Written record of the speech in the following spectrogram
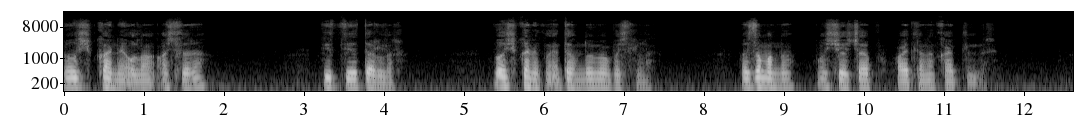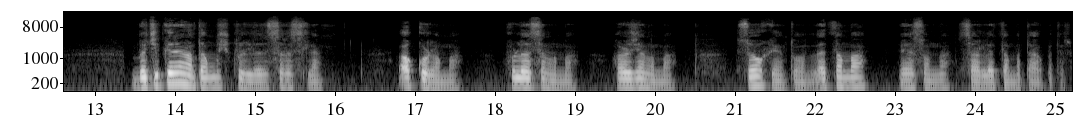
Ve ışık kaynağı olan açıları gitgide daralır. Ve ışık kaynaklarının etrafında dönmeye başlarlar. Ve zamanla ışığa çarpıp hayatlarını kaybederler. Böceklerin atan bu ışık türleri sırasıyla akkorlama, fluoresanlama, halojenlama, soğuk renkli olan ledlama ve en sonunda sarı ledlama takip eder.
